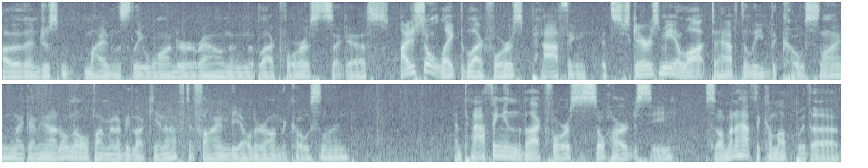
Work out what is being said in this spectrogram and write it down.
other than just mindlessly wander around in the Black Forests, I guess. I just don't like the Black Forest pathing. It scares me a lot to have to leave the coastline. Like, I mean, I don't know if I'm to be lucky enough to find the Elder on the coastline. And pathing in the Black Forest is so hard to see. So I'm going to have to come up with a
